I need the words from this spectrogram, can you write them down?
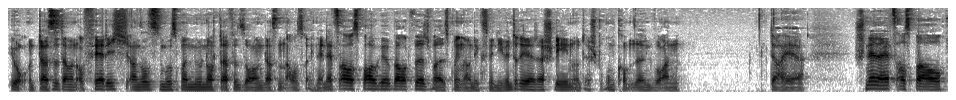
Jo, und das ist dann auch fertig. Ansonsten muss man nur noch dafür sorgen, dass ein ausreichender Netzausbau gebaut wird, weil es bringt auch nichts, wenn die Windräder da stehen und der Strom kommt irgendwo an. Daher schneller Netzausbau,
